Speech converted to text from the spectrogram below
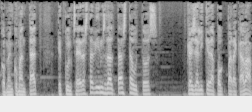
Com hem comentat, aquest concert està dins del tast autors que ja li queda poc per acabar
